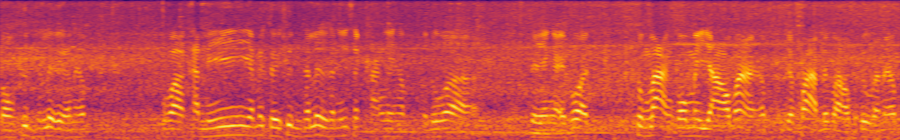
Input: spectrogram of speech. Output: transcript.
ลองขึ้นทะเลกันครับ เพราะว่าคันนี้ยังไม่เคยขึ้นเทะเลอร์คันนี้สักครั้งเลยครับมาดูว่าจะยังไงเพราะว่าช่วงล่างก็ไม่ยาวมากครับจะฟาดหรือเปล่ามาดูกันนะครับ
